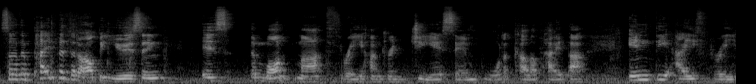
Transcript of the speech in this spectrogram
So the paper that I'll be using is the Mont Marte 300 GSM watercolour paper in the A3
